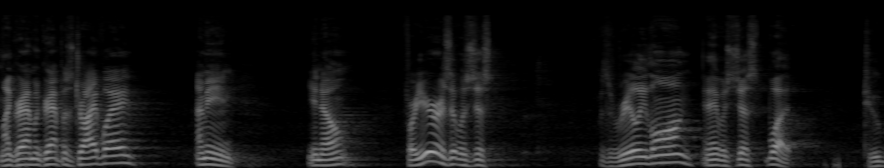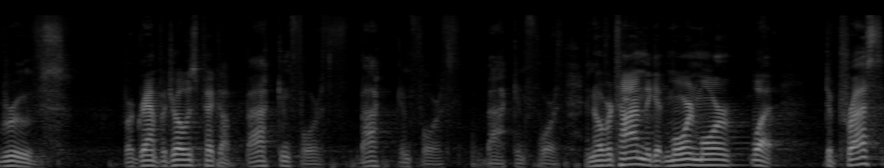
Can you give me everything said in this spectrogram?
My grandma and grandpa's driveway, I mean, you know, for years it was just, it was really long, and it was just what? Two grooves where grandpa drove his pickup back and forth, back and forth, back and forth. And over time, they get more and more what? Depressed.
